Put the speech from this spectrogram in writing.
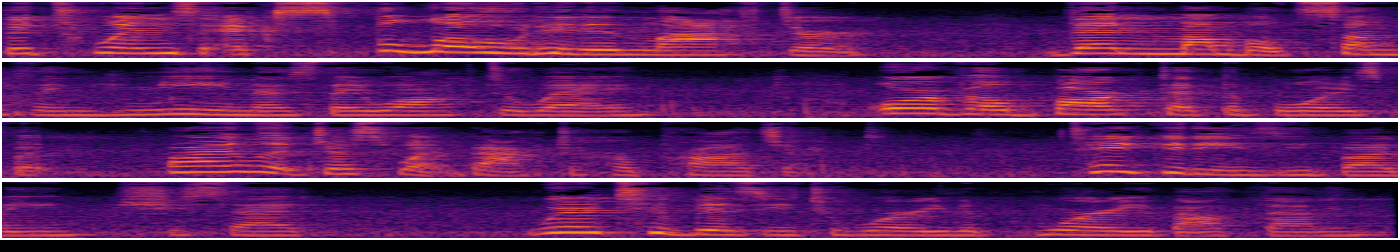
The twins exploded in laughter, then mumbled something mean as they walked away. Orville barked at the boys, but Violet just went back to her project. Take it easy, buddy, she said. We're too busy to worry, to worry about them.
